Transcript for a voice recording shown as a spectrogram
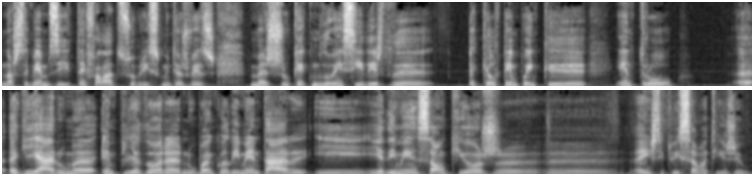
nós sabemos e tem falado sobre isso muitas vezes, mas o que é que mudou em si desde aquele tempo em que entrou uh, a guiar uma empilhadora no Banco Alimentar e, e a dimensão que hoje uh, a instituição atingiu?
